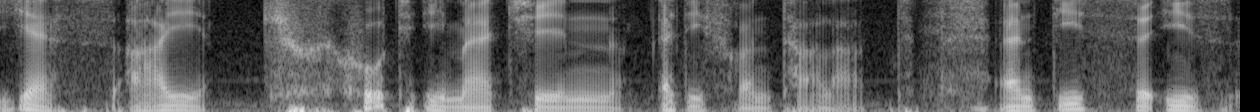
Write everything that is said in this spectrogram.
Yes, I could imagine a different Talat. And this is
